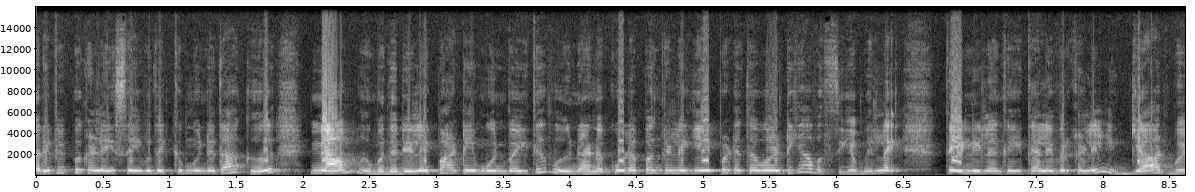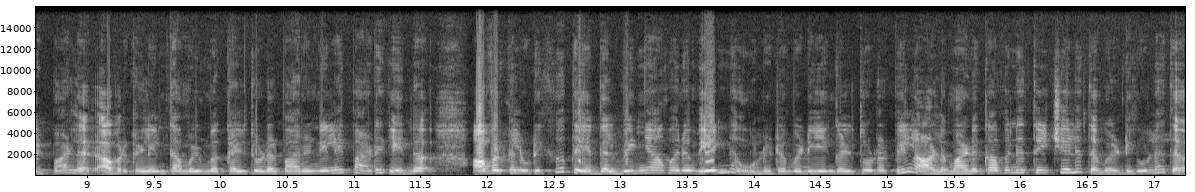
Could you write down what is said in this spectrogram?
அறிவிப்புகளை செய்வதற்கு முன்னதாக நாம் எமது நிலைப்பாட்டை முன்வைத்து வீணான குழப்பங்களை ஏற்படுத்த வேண்டிய அவசியமில்லை. தென்னிலங்கை தலைவர்களில் யார் வேட்பாளர்? அவர்களின் தமிழ் மக்கள் தொடர்பான நிலைப்பாடு என்ன? அவர்களுடைய தேர்தல் விஞ்ஞாபனம் என்ன? உள்ளிட்ட விடயங்கள் தொடர்பில் ஆழமான கவனத்தை செலுத்த வேண்டியுள்ளது.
